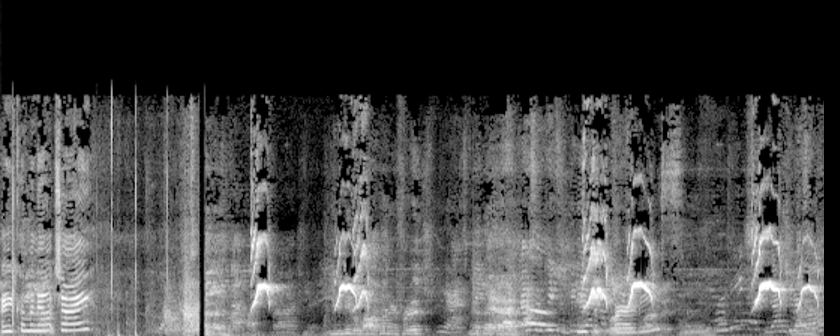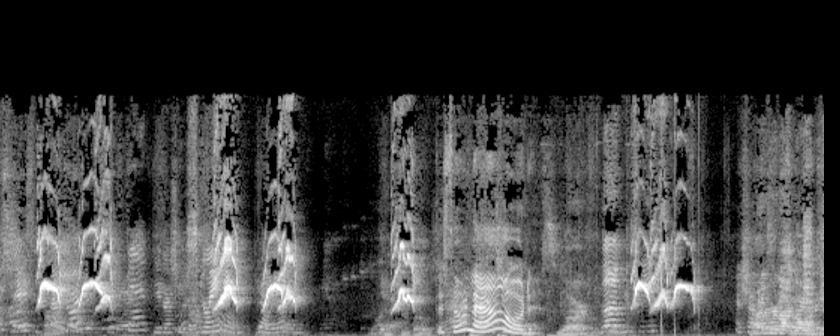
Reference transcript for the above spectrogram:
Are you coming out, Chai? You need a lock on your fridge? You the birdies. Screaming. They're so loud. You are? Mine, we're not going to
